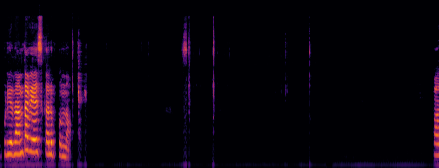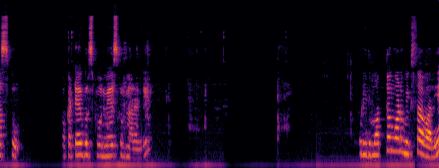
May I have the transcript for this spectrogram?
ఇప్పుడు ఇదంతా వేసి కలుపుకుందాం. పసుపు ఒక టేబుల్ స్పూన్ వేసుకుంటున్నానండి. ఇప్పుడు ఇది మొత్తం కూడా మిక్స్ అవ్వాలి.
